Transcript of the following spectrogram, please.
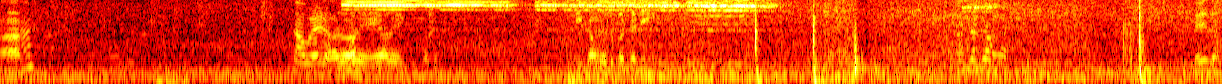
হ্যাঁ আরে আরে আরে কি করো দিশা মতো বাচ্চা নেই এই দাও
